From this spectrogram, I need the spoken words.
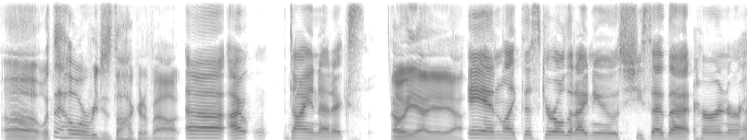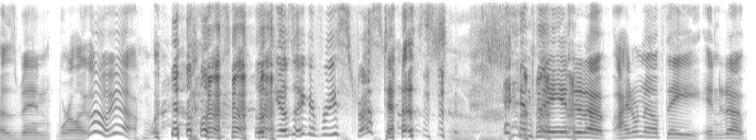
uh, what the hell were we just talking about? Uh, I Dianetics. Oh yeah, yeah, yeah. And like this girl that I knew, she said that her and her husband were like, "Oh yeah, let's, let's go take a free stress test." And they ended up, I don't know if they ended up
